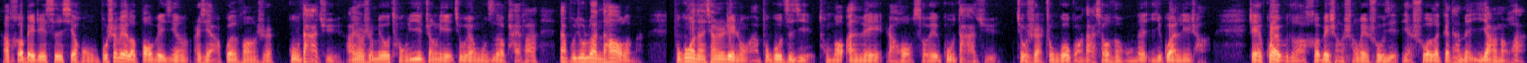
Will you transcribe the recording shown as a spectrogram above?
啊，河北这次泄洪不是为了保北京，而且啊，官方是顾大局啊，要是没有统一整理救援物资和派发，那不就乱套了吗？不过呢，像是这种啊，不顾自己同胞安危，然后所谓顾大局，就是中国广大小粉红的一贯立场。这也怪不得河北省省委书记也说了跟他们一样的话。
